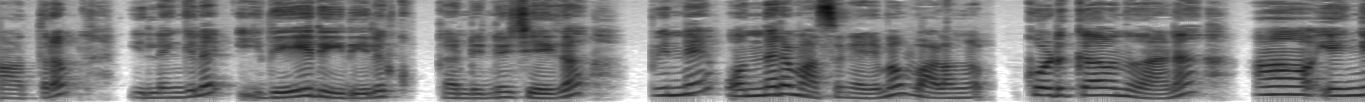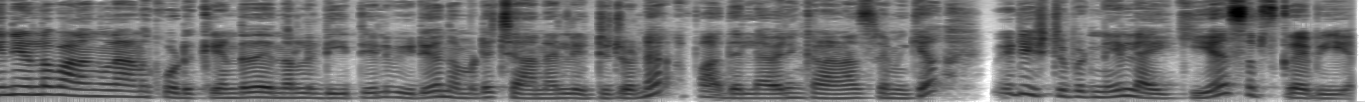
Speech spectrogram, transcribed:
മാത്രം ഇല്ലെങ്കിൽ ഇതേ രീതിയിൽ കണ്ടിന്യൂ ചെയ്യുക. പിന്നെ ഒന്നര മാസം കഴിയുമ്പോൾ വളങ്ങൾ കൊടുക്കാവുന്നതാണ്. എങ്ങനെയുള്ള വളങ്ങളാണ് കൊടുക്കേണ്ടത് എന്നുള്ള ഡീറ്റെയിൽ വീഡിയോ നമ്മുടെ ചാനലിൽ ഇട്ടിട്ടുണ്ട്. അപ്പോൾ അതെല്ലാവരും കാണാൻ ശ്രമിക്കുക. വീഡിയോ ഇഷ്ടപ്പെട്ടുണ്ടെങ്കിൽ ലൈക്ക് ചെയ്യുക സബ്സ്ക്രൈബ് ചെയ്യുക.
